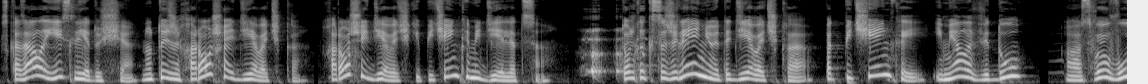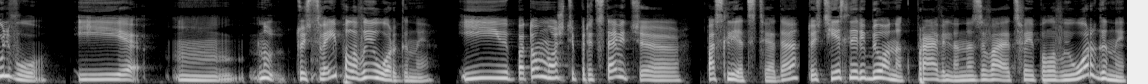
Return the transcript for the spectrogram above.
сказала ей следующее. Ну ты же хорошая девочка. Хорошие девочки печеньками делятся. Только, к сожалению, эта девочка под печенькой имела в виду э, свою вульву и, ну, то есть свои половые органы. И потом можете представить э, последствия, да? То есть если ребенок правильно называет свои половые органы,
